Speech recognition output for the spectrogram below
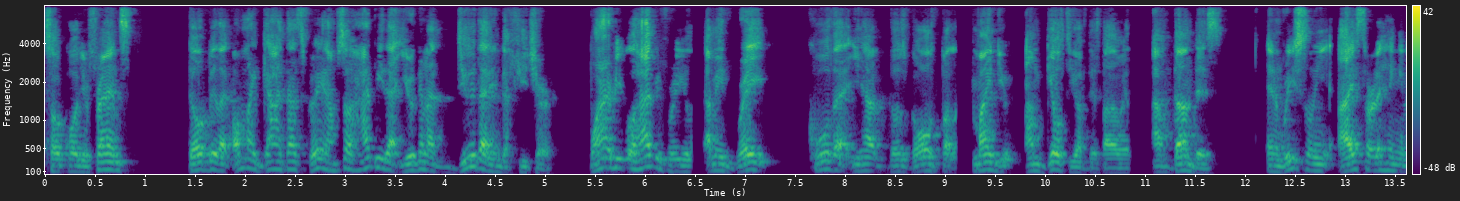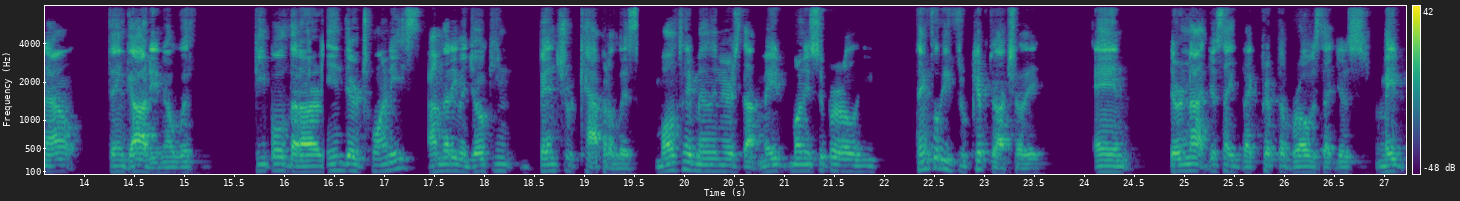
so-called your friends, they'll be like, "Oh my God, that's great! I'm so happy that you're gonna do that in the future." Why are people happy for you? I mean, great, cool that you have those goals, but mind you, I'm guilty of this. By the way, I've done this, and recently I started hanging out. Thank God, you know, with people that are in their 20s. I'm not even joking. Venture capitalists, multimillionaires that made money super early, thankfully through crypto actually, and they're not just like like crypto bros that just made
